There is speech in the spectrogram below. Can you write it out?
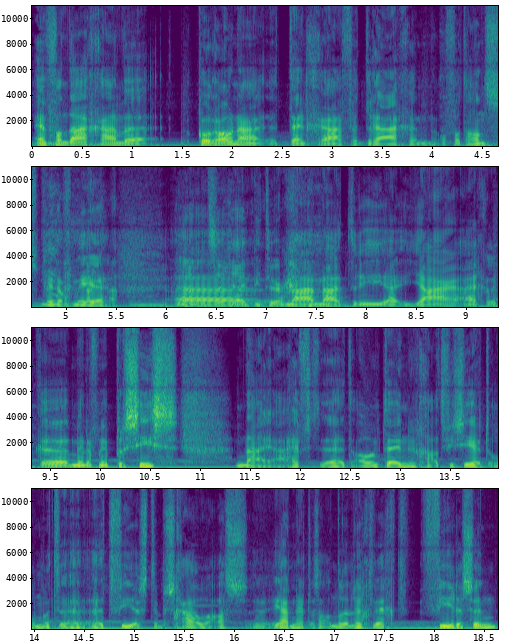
En vandaag gaan we corona ten graven dragen, of althans, min of meer. Ja, wat zeg jij, Pieter? Uh, na, na drie uh, jaar eigenlijk, uh, min of meer precies. Nou ja, heeft het OMT nu geadviseerd om het, het virus te beschouwen als, ja, net als andere luchtwegvirussen.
